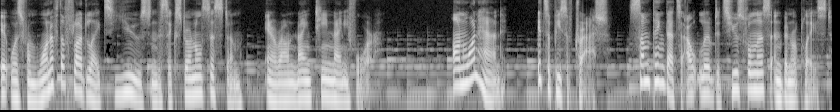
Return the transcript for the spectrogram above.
It was from one of the floodlights used in this external system in around 1994. On one hand, it's a piece of trash, something that's outlived its usefulness and been replaced.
